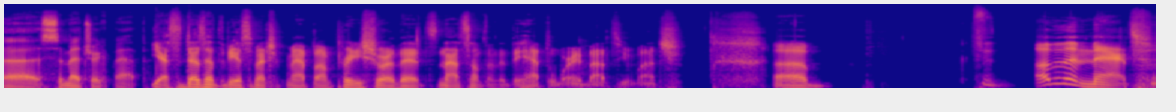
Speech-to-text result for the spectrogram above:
uh symmetric map. yes, it does have to be a symmetric map. I'm pretty sure that's not something that they have to worry about too much. Th- other than that,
